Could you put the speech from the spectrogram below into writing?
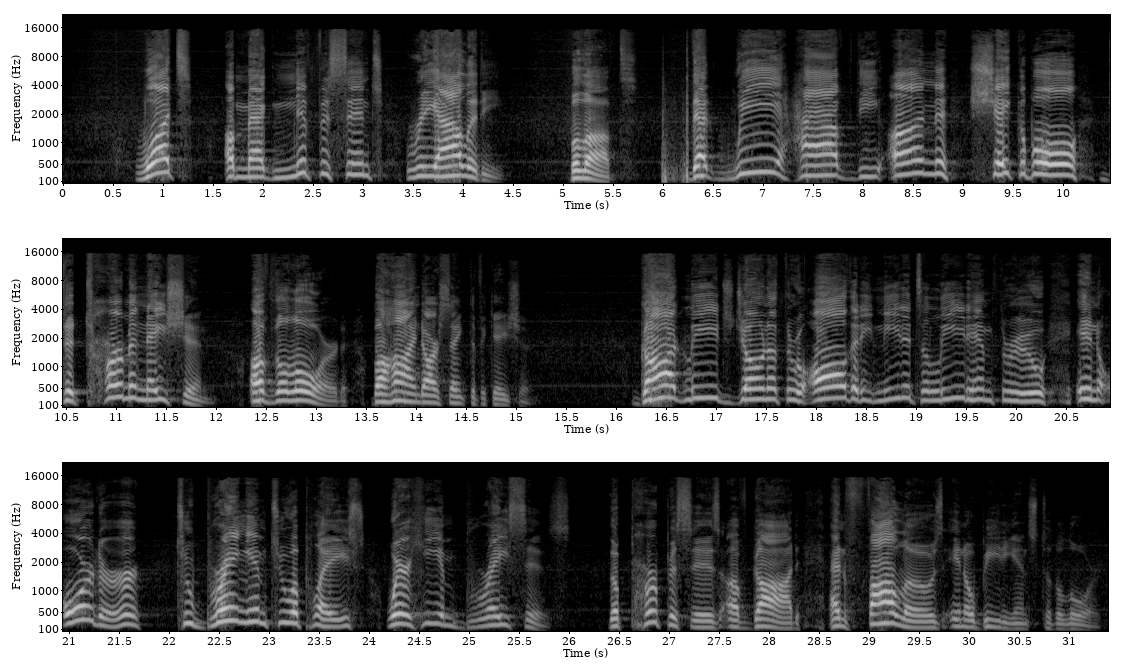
What a magnificent reality, beloved, that we have the unshakable determination of the Lord behind our sanctification. God leads Jonah through all that he needed to lead him through in order to bring him to a place where he embraces the purposes of God and follows in obedience to the Lord.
